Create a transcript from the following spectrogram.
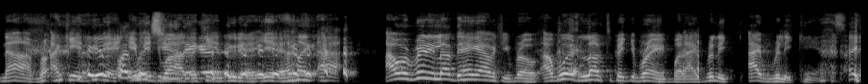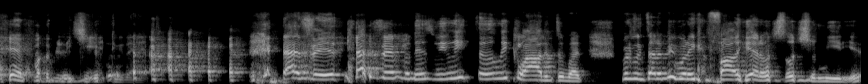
nah, bro, I can't do that. Image wise, I can't do that. Yeah, like I. I would really love to hang out with you, bro. I would love to pick your brain, but I really, I really can't. I can't fuck I really can't you. do that. That's it. That's it for this week. We too, we clouded too much. Brooklyn, tell the people they can follow you on social media.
